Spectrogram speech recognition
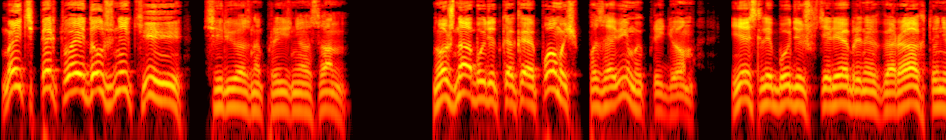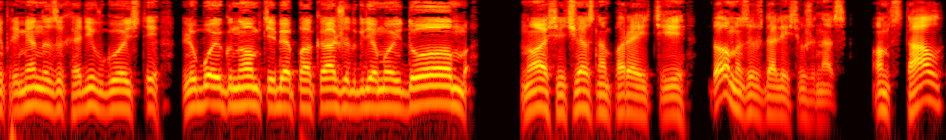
мы теперь твои должники», — серьезно произнес он. «Нужна будет какая помощь, позови, мы придем. Если будешь в Серебряных горах, то непременно заходи в гости. Любой гном тебе покажет, где мой дом. Ну а сейчас нам пора идти. Дома заждались уже нас». Он встал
